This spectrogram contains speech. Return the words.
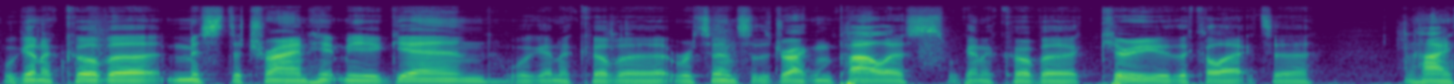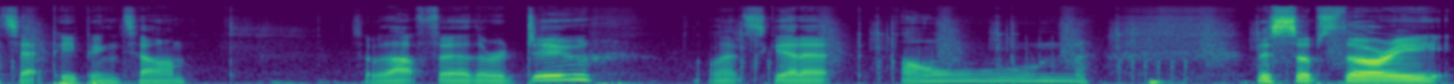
We're going to cover Mr. Try and Hit Me Again, we're going to cover Return to the Dragon Palace, we're going to cover Kiryu the Collector, and High Tech Peeping Tom. So without further ado, let's get it on. This sub-story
